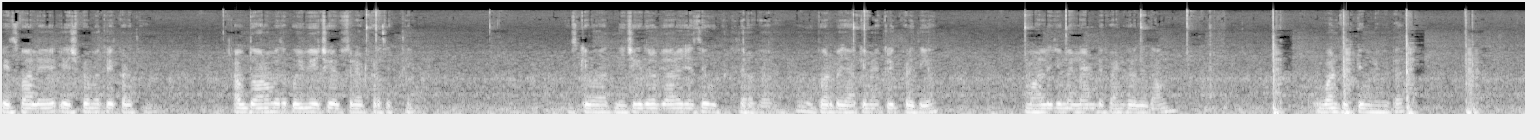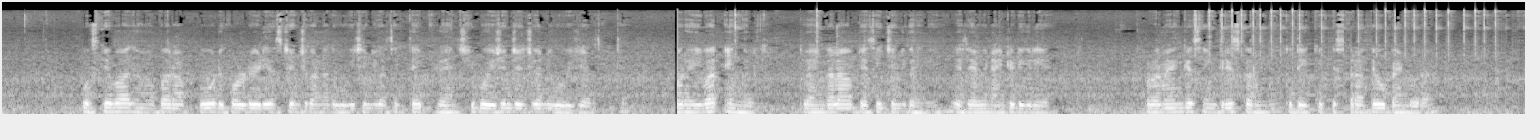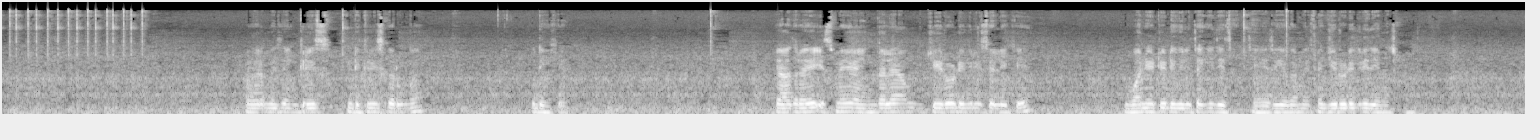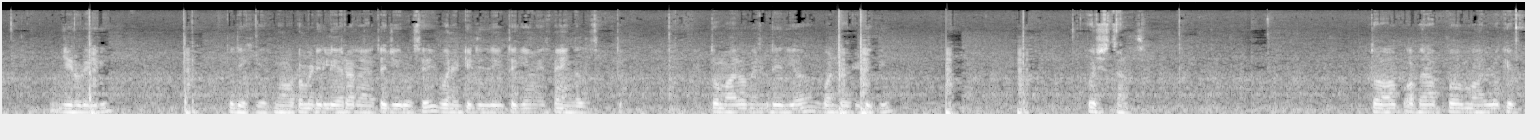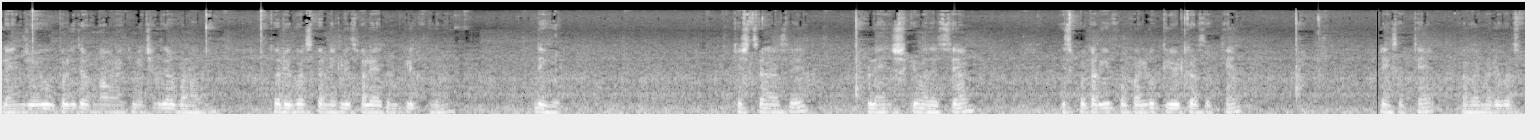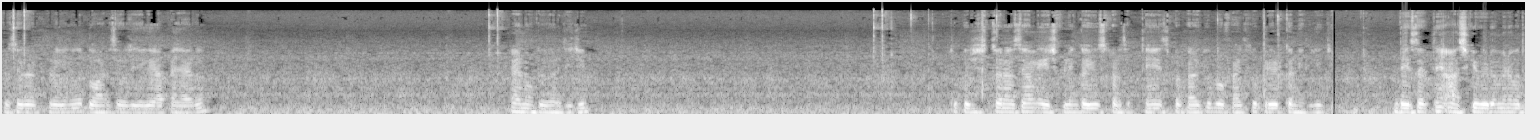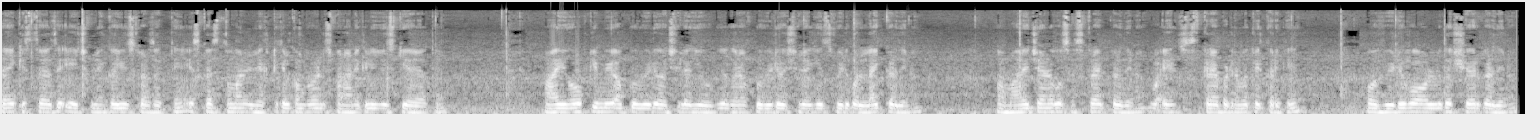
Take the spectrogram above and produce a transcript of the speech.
इस वाले एज पर मैं क्लिक करता हूँ। अब दोनों में से कोई भी एज सेलेक्ट कर सकते हैं। उसके बाद नीचे की तरफ़ जा रहा है, जैसे ऊपर की तरफ़ जा रहा है। ऊपर पे जाके मैंने क्लिक कर दिया। मान लीजिए मैं लेंथ डिफाइन कर देता हूँ। 150 मिलीमीटर उसके बाद यहाँ पर आपको डिफ़ॉल्ट रेडियस चेंज करना तो वो भी चेंज कर सकते हैं। फ्रेंच की पोजीशन चेंज करनी वो भी चेंज कर सकते हैं। और रही बात एंगल की तो एंगल आप जैसे ही चेंज करेंगे, जैसे अभी 90 डिग्री है, अगर मैं एंगल से इंक्रीज़ करूँगा तो देखिए किस तरह से वो बैंड हो रहा है। अगर मैं इसे इंक्रीज डिक्रीज़ करूँगा तो देखिए, याद रहे, इसमें जो एंगल है, हम ज़ीरो डिग्री से लेके 180 डिग्री तक ही दे सकते हैं। जैसे कि अगर मैं इसमें ज़ीरो डिग्री देना चाहूँ ज़ीरो डिग्री तो देखिए, इसमें ऑटोमेटिकली एरर आया था ज़ीरो से वन एट्टी डिग्री तक ही मैं इसमें एंगल दे सकते तो मान लो मैंने दे दिया वन थर्टी डिग्री कुछ तरह से। तो आप, अगर आपको मान लो कि प्लेन जो है ऊपर की तरफ़ ना बना नीचे की तरफ़ बनाना है तो रिवर्स करने के लिए इस वाले आइकन क्लिक करना देखिए, किस तरह से प्लेन्स की मदद से हम इस प्रकार की प्रोफ़ाइल को क्रिएट कर सकते हैं। देख सकते हैं। अगर मैं रिवर्स फिर से करेंगे तो दोबारा से उसी जगह पे जाएगा। एन ओके कर दीजिए। तो कुछ इस तरह से हम एज प्लिंग का यूज़ कर सकते हैं, इस प्रकार की प्रोफ़ाइल को क्रिएट करने के लिए। देख सकते हैं, आज की वीडियो मैंने बताया किस तरह से एज प्लिंग का यूज़ कर सकते हैं। इसका इस्तेमाल इलेक्ट्रिकल कंपोनेंट्स बनाने के लिए यूज़ किया जाता है। आई होप कि भी आपको वीडियो अच्छी लगी होगी। अगर आपको वीडियो अच्छी लगी, इस वीडियो को लाइक कर देना। हमारे चैनल को सब्सक्राइब कर देना। सब्सक्राइब बटन पर क्लिक करके। और वीडियो को ऑल तक शेयर कर देना।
